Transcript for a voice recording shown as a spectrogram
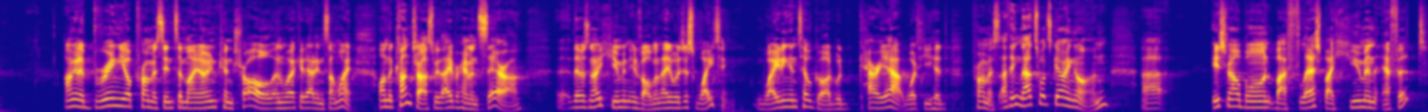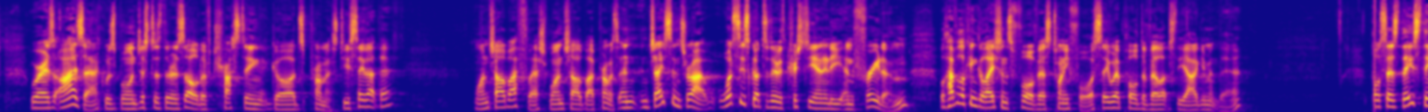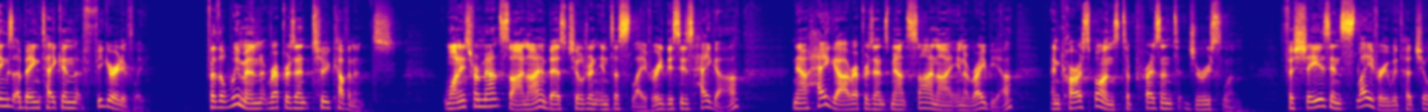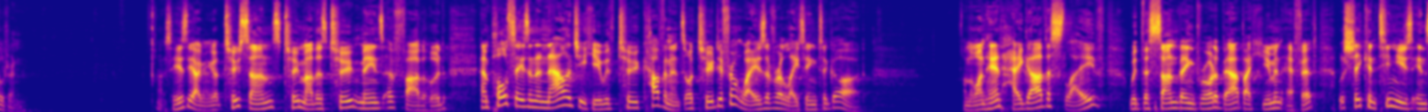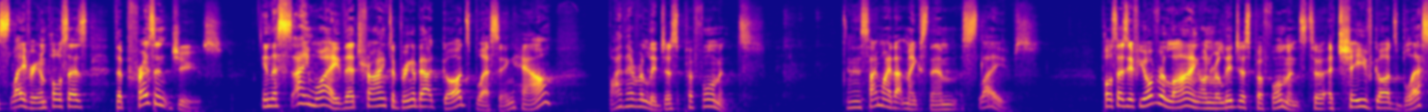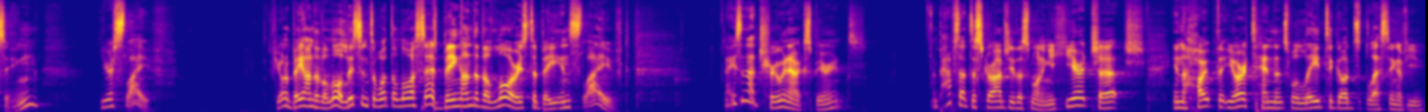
I'm going to bring your promise into my own control and work it out in some way. On the contrast with Abraham and Sarah, there was no human involvement. They were just waiting, waiting until God would carry out what he had promised. I think that's what's going on. Uh, Ishmael born by flesh, by human effort, whereas Isaac was born just as the result of trusting God's promise. Do you see that there? One child by flesh, one child by promise. And, Jason's right. What's this got to do with Christianity and freedom? We'll have a look in Galatians 4, verse 24, see where Paul develops the argument there. Paul says, These things are being taken figuratively, for the women represent two covenants. One is from Mount Sinai and bears children into slavery. This is Hagar. Now, Hagar represents Mount Sinai in Arabia and corresponds to present Jerusalem, for she is in slavery with her children. Right, so here's the argument. You've got two sons, two mothers, two means of fatherhood. And Paul sees an analogy here with two covenants or two different ways of relating to God. On the one hand, Hagar, the slave, with the son being brought about by human effort, well, she continues in slavery. And Paul says the present Jews, in the same way, they're trying to bring about God's blessing. How? By their religious performance. And in the same way, that makes them slaves. Paul says if you're relying on religious performance to achieve God's blessing, you're a slave. If you want to be under the law, listen to what the law says. Being under the law is to be enslaved. Now, isn't that true in our experience? And perhaps that describes you this morning. You're here at church in the hope that your attendance will lead to God's blessing of you.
